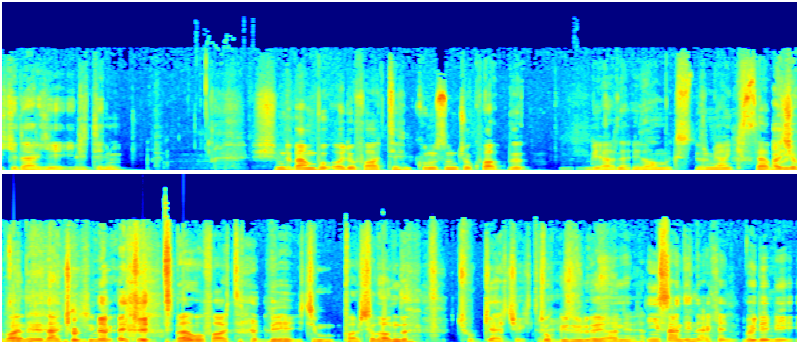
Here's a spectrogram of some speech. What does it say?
iki dergiye iletelim. Şimdi ben bu Alo Fatih konusunu çok farklı bir yerden ele almak istiyorum. Yani kişisel Acaba boyutta. nereden çok merak ettim. ben o Fatih Bey içim parçalandı. Çok gerçekten. Çok üzülüyor yani. İnsan dinlerken böyle bir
